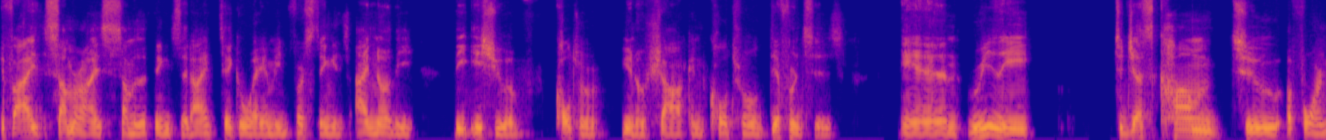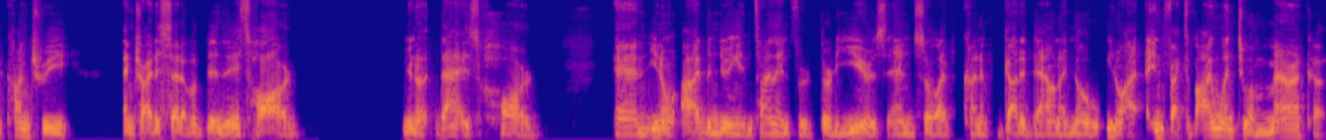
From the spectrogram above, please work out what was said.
If I summarize some of the things that I take away, I mean, first thing is I know the the issue of culture, you know, shock and cultural differences. And really to just come to a foreign country and try to set up a business, it's hard. You know, that is hard. And, you know, I've been doing it in Thailand for 30 years. And so I've kind of got it down. I know, you know, I, in fact, if I went to America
